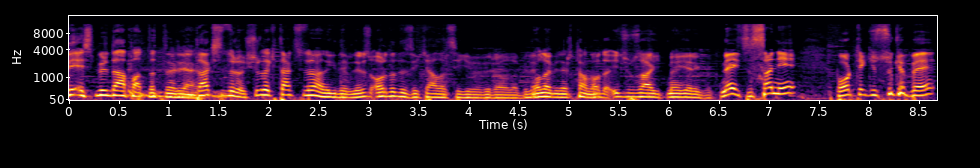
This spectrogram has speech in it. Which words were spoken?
bir espri daha patlatır yani. Taksi durağı. Şuradaki taksi durağına gidebiliriz. Orada da Zeki Alasya gibi biri olabilir. Olabilir tamam. O da hiç uzağa gitmeye gerek yok. Neyse Sunny Portekiz su köpeği.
